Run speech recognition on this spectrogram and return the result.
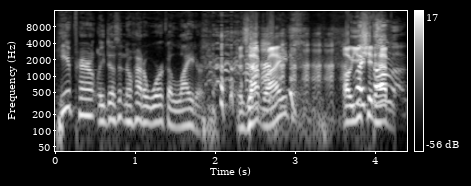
He apparently doesn't know how to work a lighter. Is that right? Oh, you My should thumb- have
